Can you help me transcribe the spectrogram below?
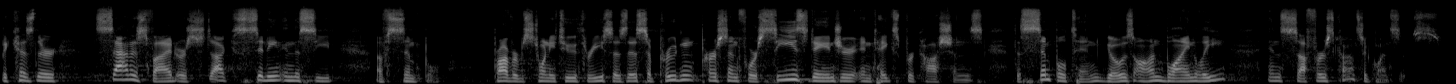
because they're satisfied or stuck sitting in the seat of simple. Proverbs 22 3 says this A prudent person foresees danger and takes precautions. The simpleton goes on blindly and suffers consequences.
